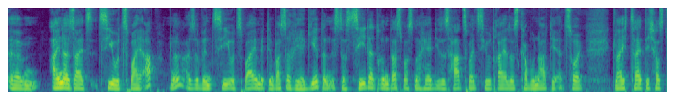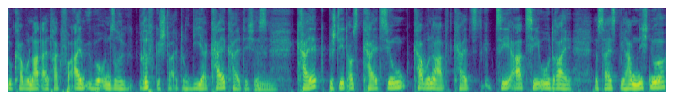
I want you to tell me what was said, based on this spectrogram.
ähm, einerseits CO2 ab. Ne? Also wenn CO2 mit dem Wasser reagiert, dann ist das C da drin, das, was nachher dieses H2CO3, also das Carbonat, dir erzeugt. Gleichzeitig hast du Carbonateintrag vor allem über unsere Riffgestaltung, die ja kalkhaltig ist. Mhm. Kalk besteht aus Calciumcarbonat, CaCO3. Das heißt, wir haben nicht nur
